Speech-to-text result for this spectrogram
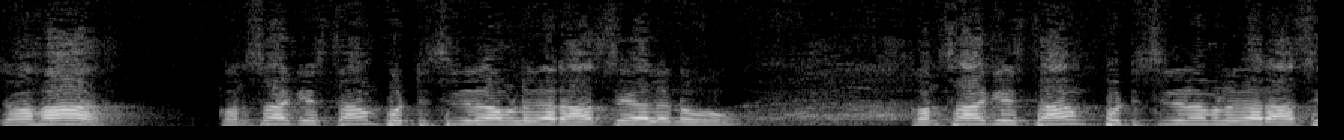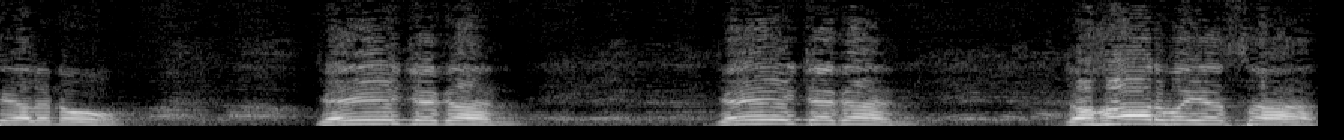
జోహార్ కొనసాగిస్తాం పొట్టి శ్రీరాములు గారి ఆశయాలను కొనసాగిస్తాం పొట్టి శ్రీరాములు గారి ఆశయాలను జై జగన్ జై జగన్ జోహార్ వైఎస్ఆర్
